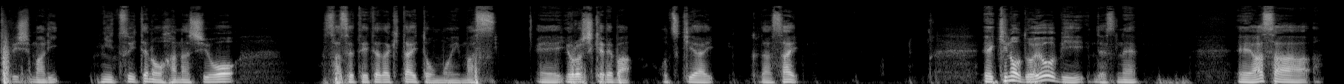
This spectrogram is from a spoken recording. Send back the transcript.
取り締まりについてのお話をさせていただきたいと思います。えーよろしければお付き合いください。えー昨日土曜日ですね、えー朝、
